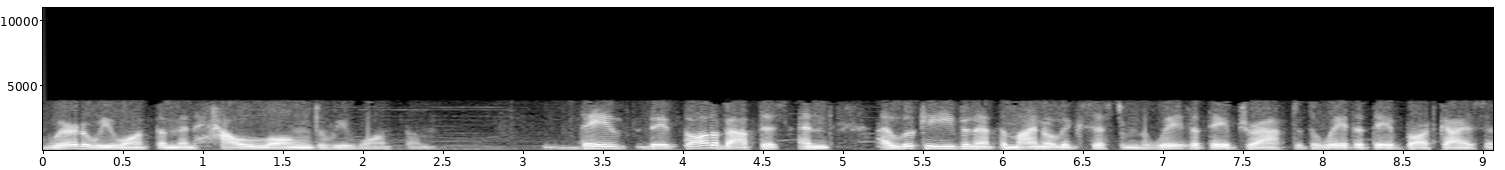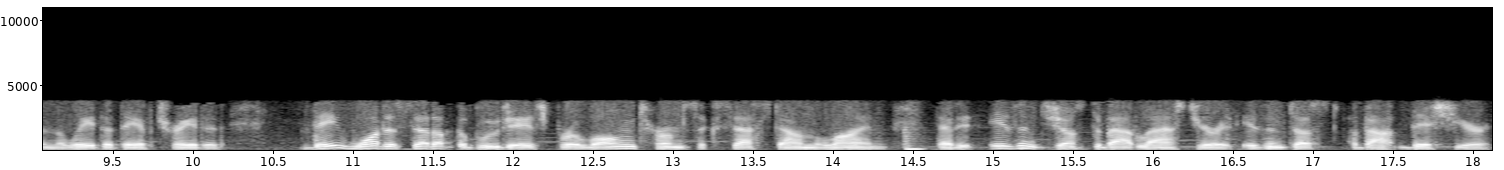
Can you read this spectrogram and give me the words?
where do we want them, and how long do we want them? They've they've thought about this, and I look even at the minor league system, the way that they've drafted, the way that they've brought guys in, the way that they have traded. They want to set up the Blue Jays for long-term success down the line. That it isn't just about last year, it isn't just about this year.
